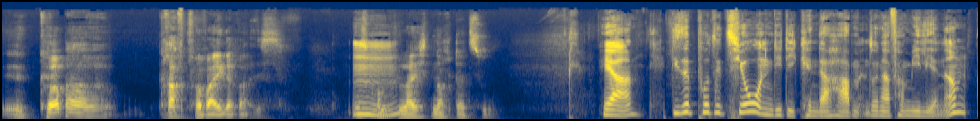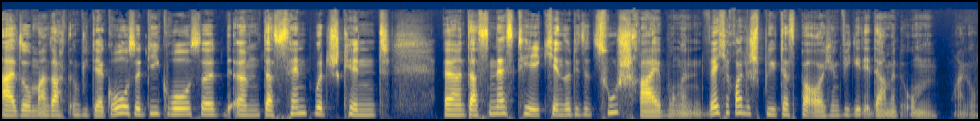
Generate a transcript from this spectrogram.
äh, Körperkraftverweigerer ist. Das mhm. kommt vielleicht noch dazu. Ja, diese Position, die die Kinder haben in so einer Familie, ne? Also man sagt irgendwie der Große, die Große, ähm, das Sandwich-Kind, äh, das Nesthäkchen, so diese Zuschreibungen. Welche Rolle spielt das bei euch und wie geht ihr damit um? Hallo.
